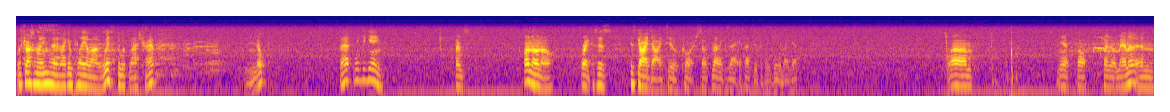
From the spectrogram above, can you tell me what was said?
withdraw something that I can play along with the Whiplash Trap. Nope. That would be game. Thanks. Oh no no. Right, because his his guy died too, of course. So it's not exact. It's not typical game, I guess. Um, yeah, so 20 mana and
